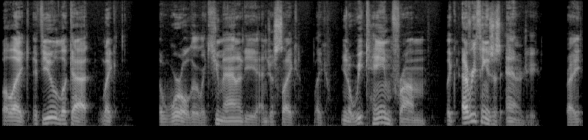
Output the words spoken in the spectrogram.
But like if you look at like the world or like humanity and just like like you know we came from like everything is just energy, right?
